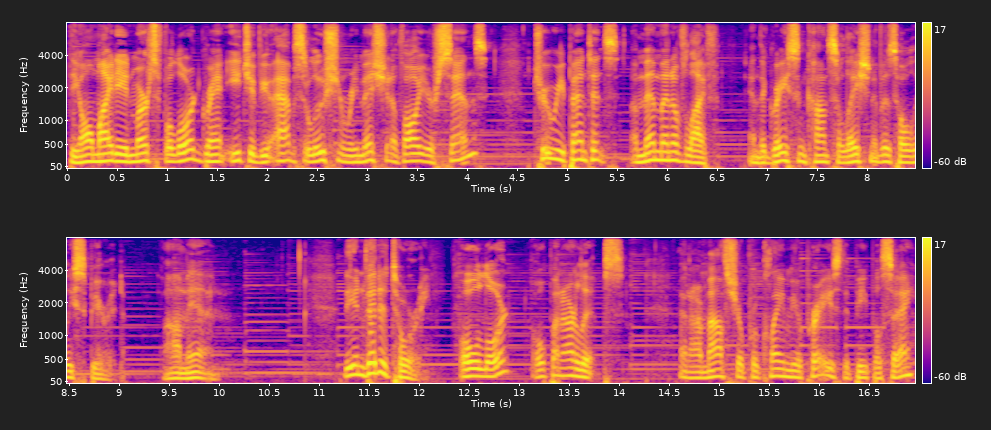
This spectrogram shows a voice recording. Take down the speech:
The Almighty and merciful Lord grant each of you absolution, remission of all your sins, true repentance, amendment of life, and the grace and consolation of His Holy Spirit. Amen. The invitatory O Lord, open our lips, and our mouth shall proclaim your praise, the people say.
